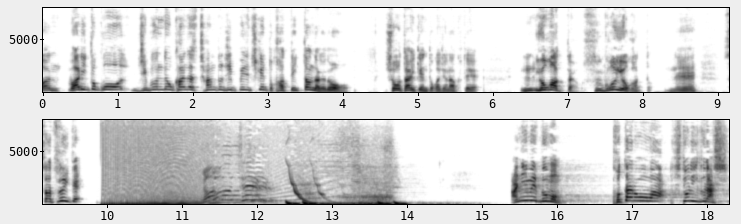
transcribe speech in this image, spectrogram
あの割とこう、自分でお金出してちゃんと実費でチケット買っていったんだけど、招待券とかじゃなくて、んよかったよ。すごいよかった。ねさあ、続いて。アニメ部門。小太郎は一人暮らし。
